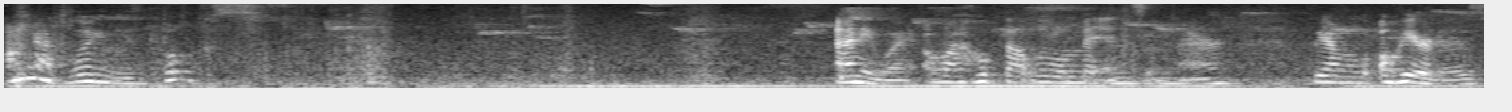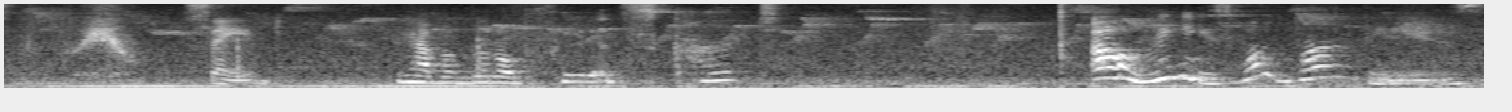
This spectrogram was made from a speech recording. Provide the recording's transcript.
I'm look at these books. Anyway, oh, I hope that little mitten's in there. We have, a, oh, here it is. Whew, saved. We have a little pleated skirt. Oh, these. What were these?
